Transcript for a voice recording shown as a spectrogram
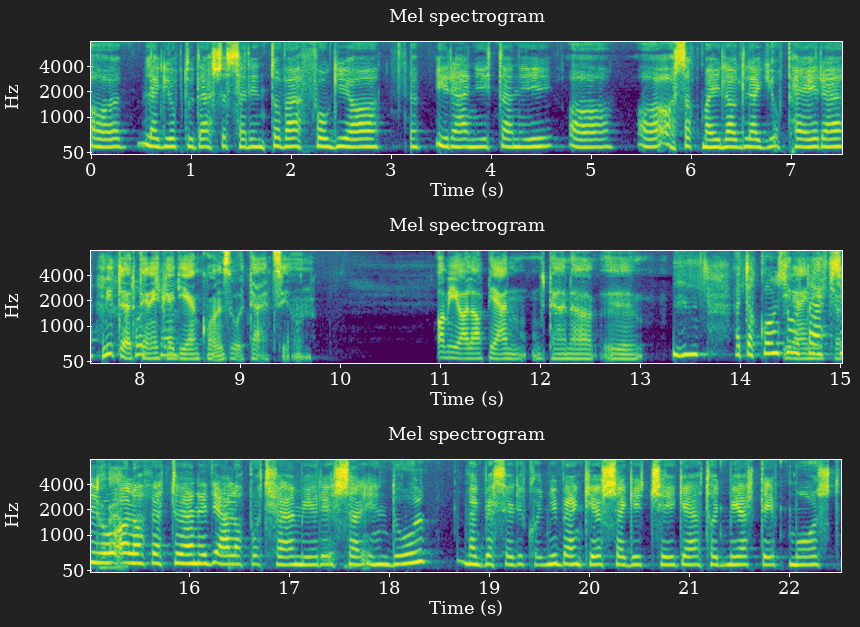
a legjobb tudása szerint tovább fogja irányítani a, a, a szakmailag legjobb helyre. Mi történik hogyha... egy ilyen konzultáción? Ami alapján utána ő. Hát a konzultáció alapvetően egy állapotfelméréssel indul, megbeszélik, hogy miben kér segítséget, hogy miért épp most,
